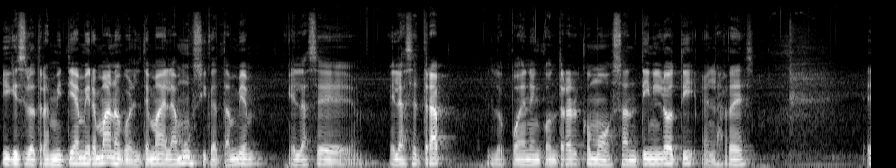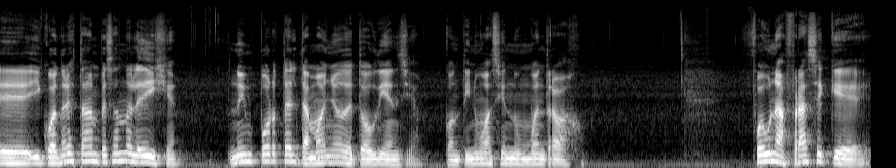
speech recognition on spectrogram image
y que se lo transmití a mi hermano con el tema de la música también. Él hace, él hace trap, lo pueden encontrar como Santín Lotti en las redes. Eh, y cuando él estaba empezando le dije, no importa el tamaño de tu audiencia, continúa haciendo un buen trabajo. Fue una frase que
